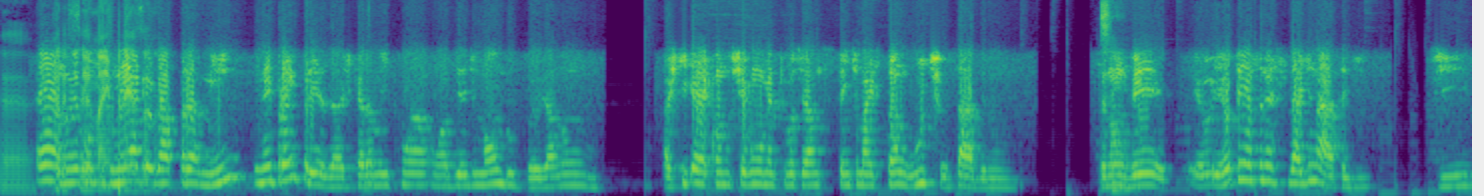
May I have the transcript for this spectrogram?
É, é não ia conseguir nem agregar para mim e nem para a empresa. Acho que era meio que uma, uma via de mão dupla. Eu já não. Acho que é quando chega um momento que você já não se sente mais tão útil, sabe? Não, você Sim. não vê. Eu, eu tenho essa necessidade nata de de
